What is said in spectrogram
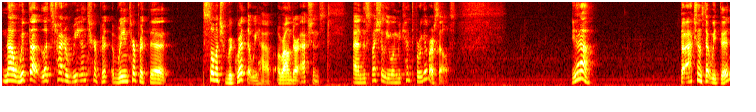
now with that, let's try to reinterpret reinterpret the so much regret that we have around our actions, and especially when we can't forgive ourselves. Yeah. The actions that we did,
